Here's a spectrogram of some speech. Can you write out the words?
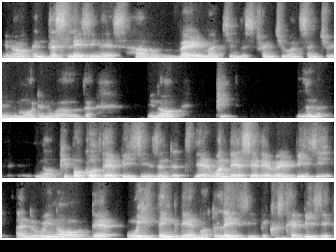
You know, and this laziness have very much in this 21st century in the modern world. You know, you know, people call they're busy, isn't it? Day say they're very busy, and we know they're, we think they're not lazy because they're busy,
